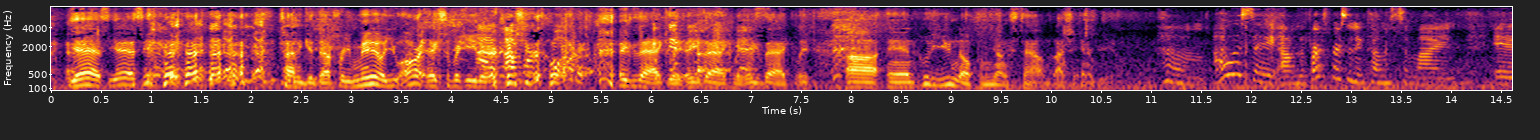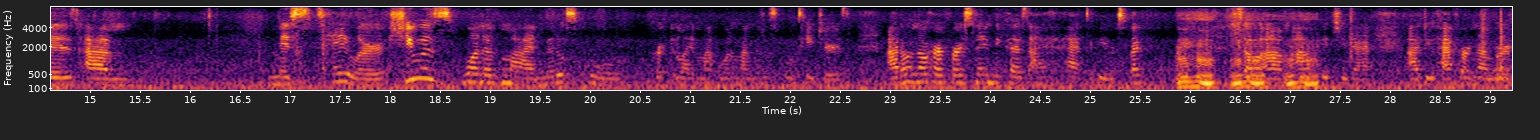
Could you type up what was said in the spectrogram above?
Yes, yes. Trying to get that free meal. You are an expert eater. I- I exactly, exactly, Yes. exactly. Uh, and who do you know from Youngstown that I should interview? Um, I would say um, the first person that comes to mind is um, Miss Taylor. She was one of my middle school like my, one of my middle school teachers. I don't know her first name because I had to be respectful. Mm-hmm, so mm-hmm, um, I'll mm-hmm. get you that. I do have her number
